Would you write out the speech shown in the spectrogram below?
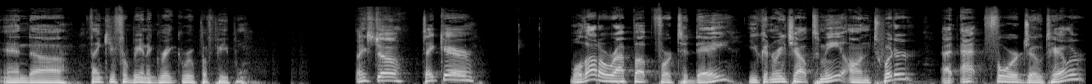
And uh, thank you for being a great group of people. Thanks, Joe. Take care. Well, that'll wrap up for today. You can reach out to me on Twitter at, at for Joe Taylor.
